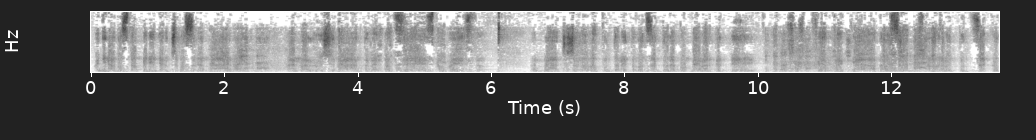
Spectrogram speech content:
quindi in autostop in India non ci posso andare. puoi andare. Eh, ma allucinante, ma è pazzesco questo. Mannaggia, c'ho l'appuntamento con Santone Bombay martedì. Che te posso fare? Che peccato, sono veramente un sacco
